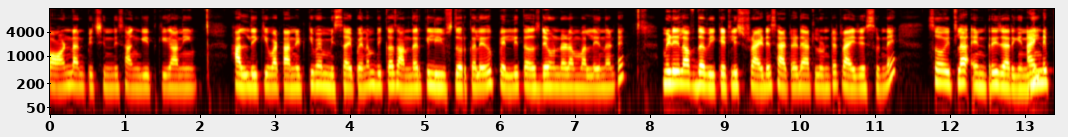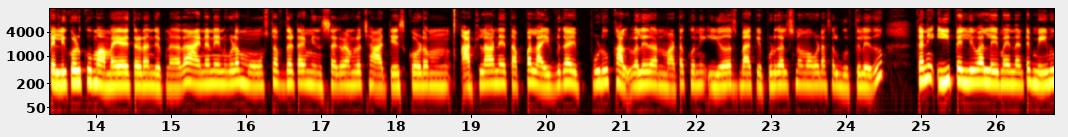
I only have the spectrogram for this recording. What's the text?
బాగుండు అనిపించింది సంగీత్కి కానీ హల్దీకి వాటన్నిటికీ మేము మిస్ అయిపోయినాం. బికాజ్ అందరికీ లీవ్స్ దొరకలేదు. పెళ్ళి థర్స్డే ఉండడం వల్ల ఏంటంటే middle of the week at least Friday Saturday అట్లా ఉంటే ట్రై చేస్తుండే. సో ఇట్లా ఎంట్రీ జరిగింది. అండ్ పెళ్ళి కొడుకు మా అమ్మయ్య అవుతాడని చెప్పిన కదా ఆయన నేను కూడా మోస్ట్ ఆఫ్ ద టైం ఇన్స్టాగ్రామ్లో చాట్ చేసుకోవడం అట్లానే తప్ప లైవ్గా ఎప్పుడు కలవలేదు అనమాట కొన్ని ఇయర్స్ బ్యాక్ ఎప్పుడు కలిసినామో కూడా అసలు గుర్తులేదు. కానీ ఈ పెళ్ళి వల్ల ఏమైందంటే మేము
